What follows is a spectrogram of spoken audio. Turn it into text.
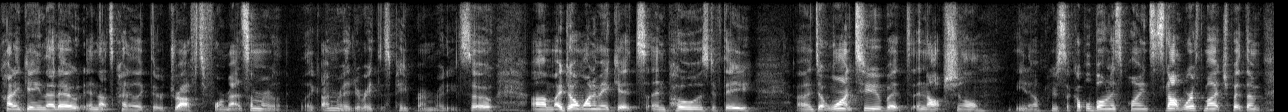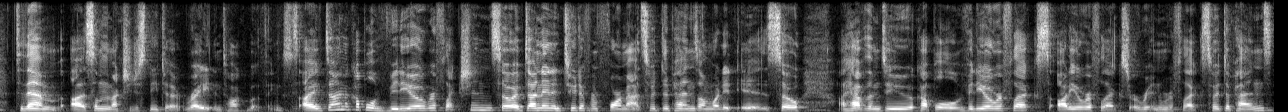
kind of getting that out and that's kind of like their draft format. Some are like, I'm ready to write this paper, I'm ready. So um, I don't want to make it imposed if they uh, don't want to, but an optional you know, here's a couple bonus points. It's not worth much, but them, to them, uh, some of them actually just need to write and talk about things. I've done a couple of video reflections, so I've done it in two different formats, so it depends on what it is. So I have them do a couple video reflects, audio reflects, or written reflects, so it depends.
